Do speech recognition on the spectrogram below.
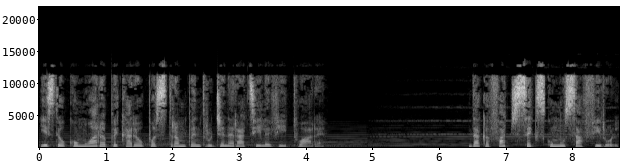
este o comoară pe care o păstrăm pentru generațiile viitoare. Dacă faci sex cu musafirul,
